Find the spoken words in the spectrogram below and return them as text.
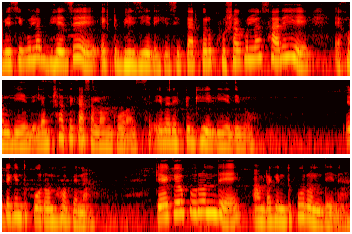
বিচিগুলো ভেজে একটু ভিজিয়ে রেখেছি। তারপর খোসাগুলো সারিয়ে এখন দিয়ে দিলাম। সাথে কাঁচা লঙ্কাও আছে। এবার একটু ঘি দিয়ে দিব। এটা কিন্তু পূরণ হবে না। কেউ কেউ পূরণ দেয়, আমরা কিন্তু পূরণ দিই না।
